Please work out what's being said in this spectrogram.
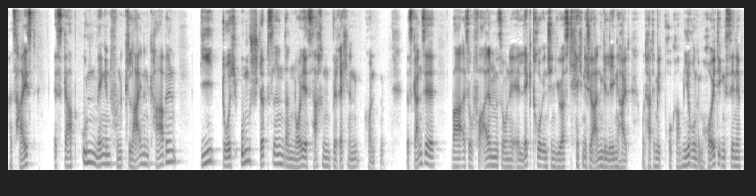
Das heißt, es gab Unmengen von kleinen Kabeln, die durch Umstöpseln dann neue Sachen berechnen konnten. Das Ganze war also vor allem so eine elektroingenieurstechnische Angelegenheit und hatte mit Programmierung im heutigen Sinne,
